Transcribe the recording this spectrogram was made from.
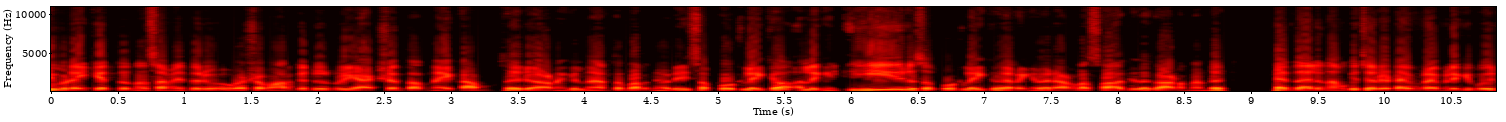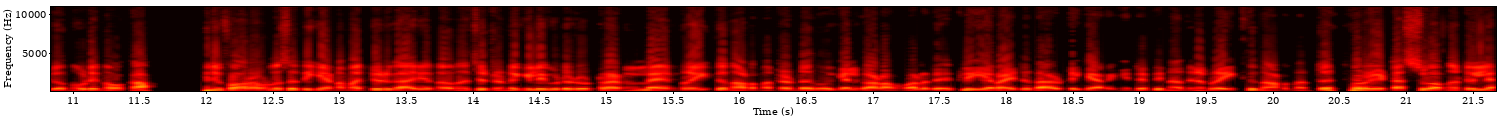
ഇവിടേക്ക് എത്തുന്ന സമയത്ത് ഒരു പക്ഷെ മാർക്കറ്റ് ഒരു റിയാക്ഷൻ തന്നേക്കാം. തരുവാണെങ്കിൽ നേരത്തെ പറഞ്ഞ പോലെ ഈ സപ്പോർട്ടിലേക്കോ അല്ലെങ്കിൽ ഈ ഒരു സപ്പോർട്ടിലേക്കോ ഇറങ്ങി വരാനുള്ള സാധ്യത കാണുന്നുണ്ട്. എന്തായാലും നമുക്ക് ചെറിയ ടൈം ഫ്രെയിമിലേക്ക് പോയിട്ട് ഒന്നുകൂടി നോക്കാം. ഇനി ഫോർ അവറിൽ ശ്രദ്ധിക്കേണ്ട മറ്റൊരു കാര്യം എന്താണെന്ന് വെച്ചിട്ടുണ്ടെങ്കിൽ ഇവിടെ ഒരു ട്രെൻഡ് ലൈൻ ബ്രേക്ക് നടന്നിട്ടുണ്ട്. നോക്കിയാൽ കാണാം. വളരെ ക്ലിയർ ആയിട്ട് താഴോട്ടേക്ക് ഇറങ്ങിയിട്ട് പിന്നെ അതിന് ബ്രേക്ക് നടന്നിട്ട് റീടെസ്റ്റ് വന്നിട്ടില്ല.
